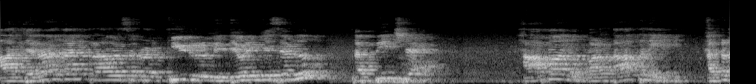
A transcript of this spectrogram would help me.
ఆ జనాంగానికి రావాల్సినటువంటి కీడు నుండి దేవుడు ఏం చేశాడు? తప్పించాడు. హామాను వాళ్ళ తాతని అక్కడ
